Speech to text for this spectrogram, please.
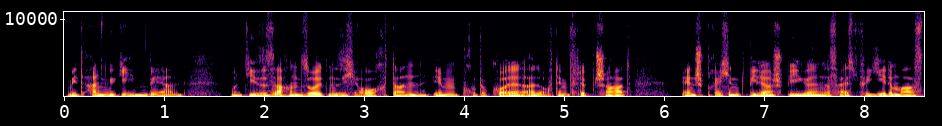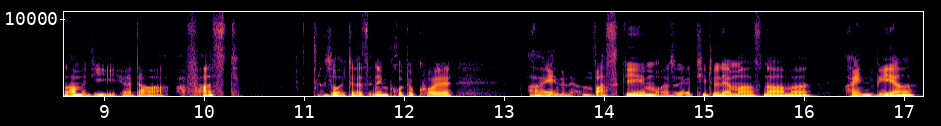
mit angegeben werden. Und diese Sachen sollten sich auch dann im Protokoll, also auf dem Flipchart, entsprechend widerspiegeln. Das heißt, für jede Maßnahme, die ihr da erfasst, sollte es in dem Protokoll ein Was geben, also der Titel der Maßnahme, ein Wer,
